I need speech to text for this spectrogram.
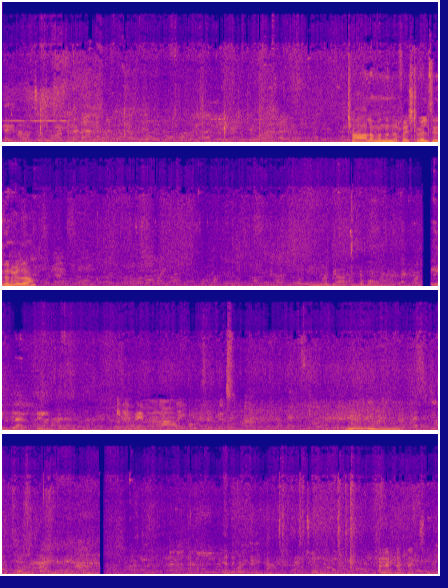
ప్లెయిన్ అని వచ్చేసి వాడలేదు చాలా మంది ఉన్నారు ఫెస్టివల్ సీజన్ కదా ఇందులో బ్లాక్ అంటే బాగుంది ప్లెయిన్ బ్లాక్ ప్లెయిన్ ఇవేనా అవుట్ సైడ్ లేదు ఎంత పడుతుంది? చూడు. కలర్ నాకు నచ్చింది.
